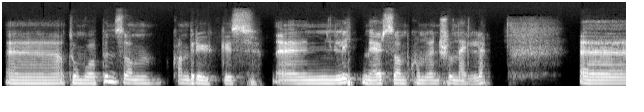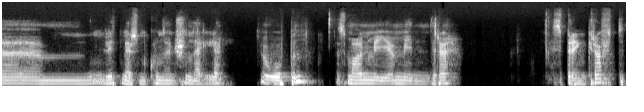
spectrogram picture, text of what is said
atomvåpen, som kan brukes litt mer som konvensjonelle Litt mer som konvensjonelle våpen, som har mye mindre sprengkraft.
